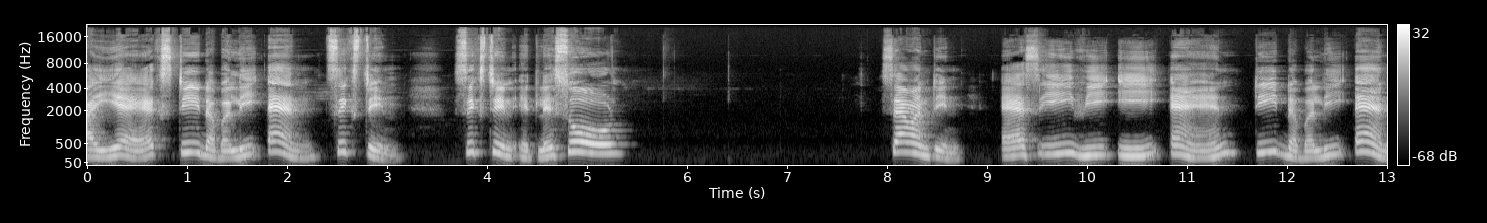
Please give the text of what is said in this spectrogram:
I X T double E N sixteen sixteen એટલે સોળ. Seventeen S E V E N T double E N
